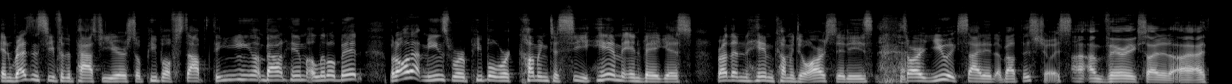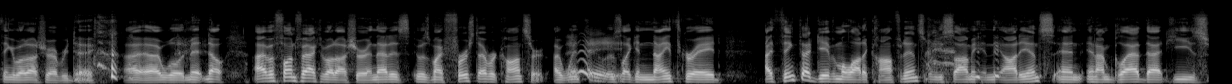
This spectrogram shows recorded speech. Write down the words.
in residency for the past few years, so people have stopped thinking about him a little bit. But all that means were people were coming to see him in Vegas rather than him coming to our cities. so are you excited about this choice? I'm very excited. I, I think about Usher every day. I, I will admit. No, I have a fun fact about Usher, and that is it was my first ever concert. I went hey. to, it was like in ninth grade. I think that gave him a lot of confidence when he saw me in the audience, and, and I'm glad that he's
